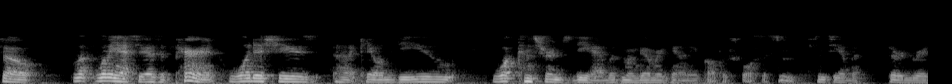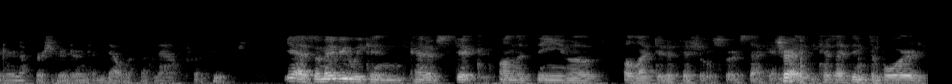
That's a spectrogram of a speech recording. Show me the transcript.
so let, let me ask you, as a parent, what issues, uh, Caleb, do you, what concerns do you have with Montgomery County public school system since you have a third grader and a first grader and have dealt with them now for a few years? Yeah, so maybe we can kind of stick on the theme of elected officials for a second, Sure. right? Because I think the Board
